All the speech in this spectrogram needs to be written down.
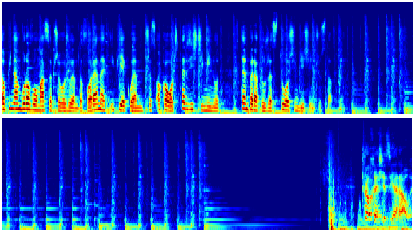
Topinamburową masę przełożyłem do foremek i piekłem przez około 40 minut w temperaturze 180 stopni. Trochę się zjarały.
